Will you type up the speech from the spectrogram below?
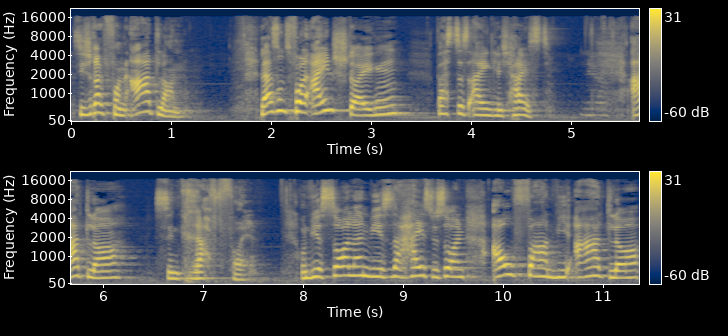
Sie schreibt von Adlern. Lass uns voll einsteigen, was das eigentlich heißt. Adler sind kraftvoll. Und wir sollen, wie es da heißt, wir sollen auffahren wie Adler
